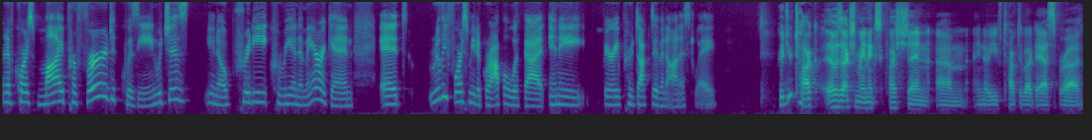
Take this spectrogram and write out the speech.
And of course, my preferred cuisine, which is, you know, pretty Korean American, it really forced me to grapple with that in a very productive and honest way. Could you talk? That was actually my next question. Um, I know you've talked about diaspora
